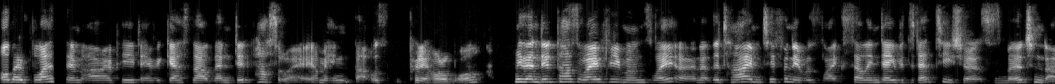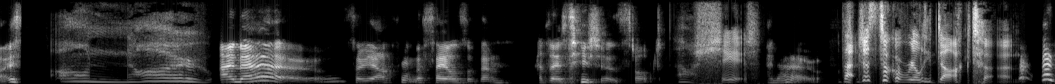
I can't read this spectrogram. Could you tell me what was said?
Although bless him, R.I.P. David Gest Now then did pass away. I mean that was pretty horrible. He then did pass away a few months later, and at the time, Tiffany was like selling David's Dead t-shirts as merchandise. Oh no! I know. So yeah, I think the sales of them of those t-shirts stopped. Oh shit! I know. That just took a really dark turn.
